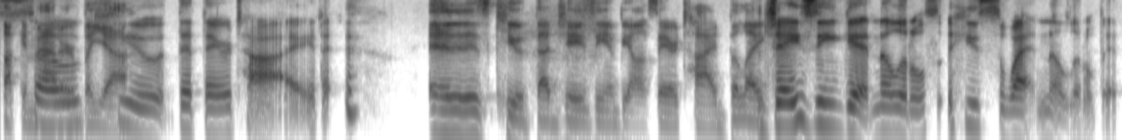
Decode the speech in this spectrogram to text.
fucking so matter. But yeah, cute that they're tied. It is cute that Jay Z and Beyonce are tied, but like Jay Z getting a little, he's sweating a little bit.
